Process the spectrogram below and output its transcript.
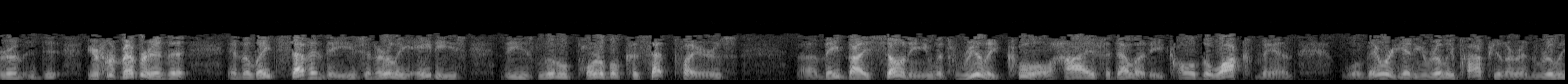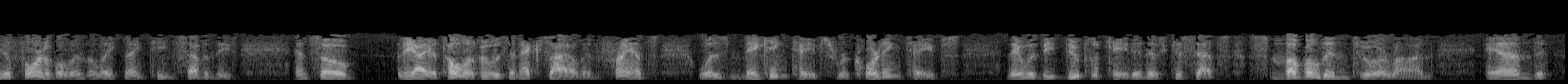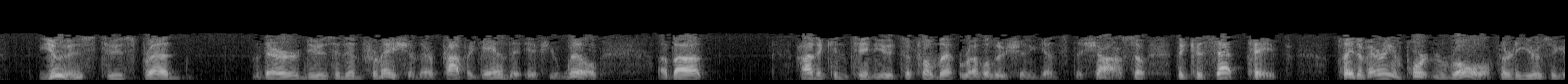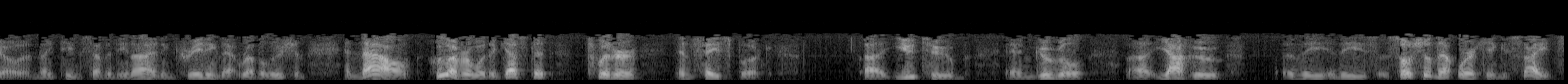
You remember in the in the late 70s and early 80s, these little portable cassette players uh, made by Sony with really cool high fidelity called the Walkman. Well, they were getting really popular and really affordable in the late 1970s. And so the Ayatollah, who was in exile in France, was making tapes, recording tapes. They would be duplicated as cassettes, smuggled into Iran, and used to spread their news and information, their propaganda, if you will, about how to continue to foment revolution against the Shah. So the cassette tape played a very important role 30 years ago in 1979 in creating that revolution. And now, whoever would have guessed it, Twitter and Facebook, uh, YouTube and Google, uh, Yahoo, the, these social networking sites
